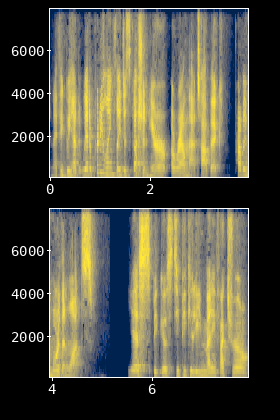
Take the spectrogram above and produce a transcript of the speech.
And I think we had we had a pretty lengthy discussion here around that topic, probably more than once. Yes, because typically manufacturer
